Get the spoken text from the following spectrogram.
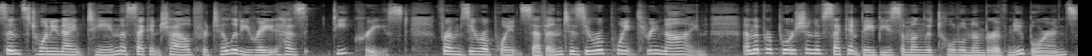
Since 2019, the second child fertility rate has decreased from 0.7 to 0.39, and the proportion of second babies among the total number of newborns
